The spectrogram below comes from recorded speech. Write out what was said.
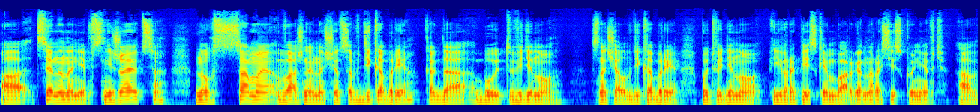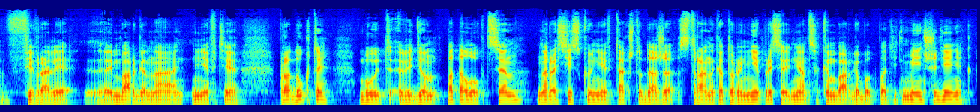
А, цены на нефть снижаются, но самое важное начнется в декабре, когда будет введено Сначала в декабре будет введено европейское эмбарго на российскую нефть, а в феврале э, эмбарго на нефтепродукты, будет введен потолок цен на российскую нефть, так что даже страны, которые не присоединятся к эмбарго, будут платить меньше денег.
